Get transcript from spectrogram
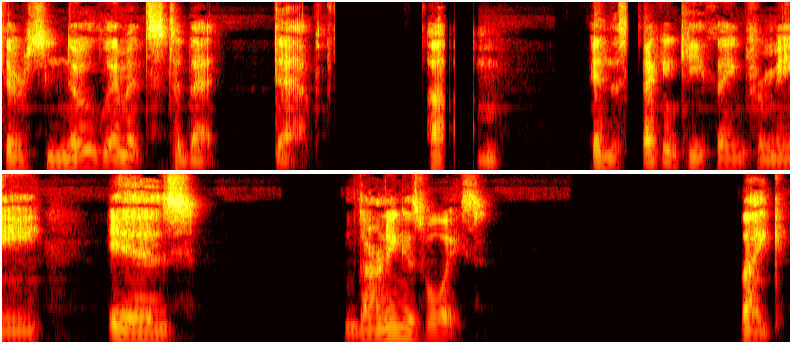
there's no limits to that depth. Um, and the second key thing for me is learning his voice. Like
